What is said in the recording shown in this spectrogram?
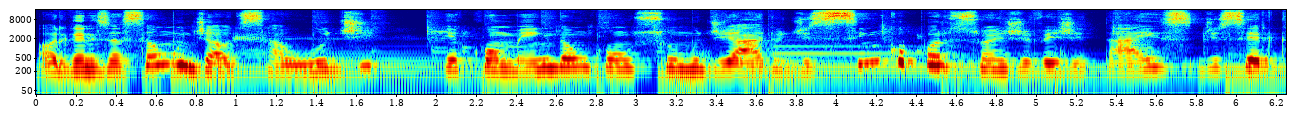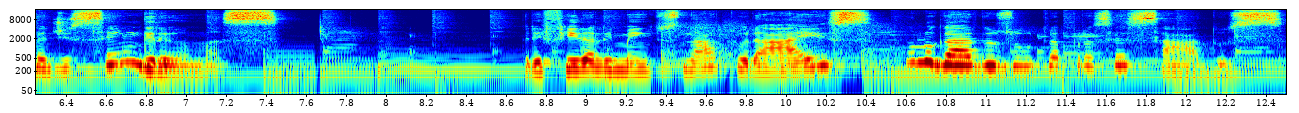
A Organização Mundial de Saúde recomenda um consumo diário de 5 porções de vegetais de cerca de 100 gramas. Prefira alimentos naturais no lugar dos ultraprocessados.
